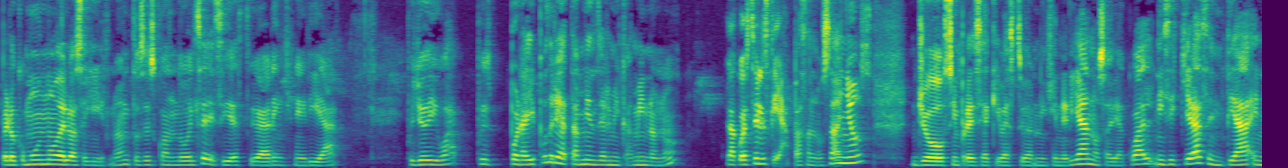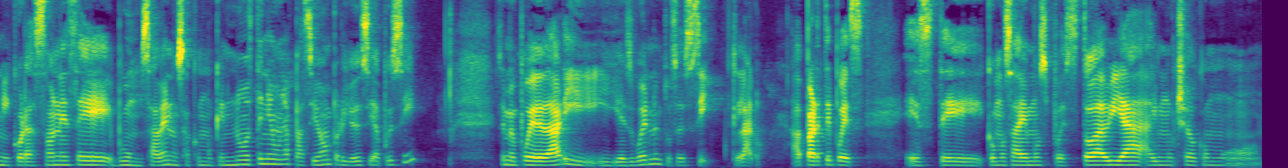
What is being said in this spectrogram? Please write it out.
pero como un modelo a seguir, ¿no? Entonces cuando él se decide estudiar ingeniería, pues yo digo, ah, pues por ahí podría también ser mi camino, ¿no? La cuestión es que ya pasan los años, yo siempre decía que iba a estudiar ingeniería, no sabía cuál, ni siquiera sentía en mi corazón ese boom, ¿saben? O sea, como que no tenía una pasión, pero yo decía, pues sí, se me puede dar y, es bueno, entonces sí, claro. Aparte, pues, este, como sabemos, pues todavía hay mucho como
